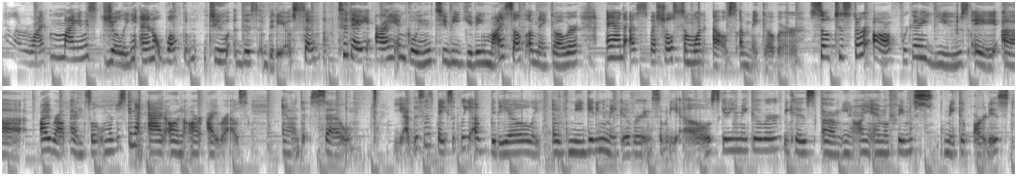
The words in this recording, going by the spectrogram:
Hello everyone, my name is Julie and welcome to this video. So today I am going to be giving myself a makeover and a special someone else a makeover. So to start off, we're going to use a uh, eyebrow pencil and we're just going to add on our eyebrows. And so yeah, this is basically a video like of me getting a makeover and somebody else getting a makeover because um, you know I am a famous makeup artist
